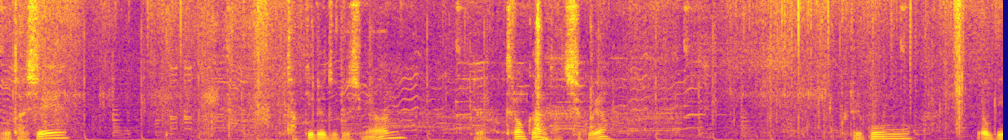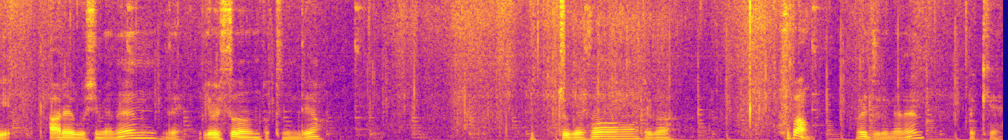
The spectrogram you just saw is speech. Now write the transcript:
그리고 다시 닫기를 누르시면 네, 트렁크는 닫히고요. 그리고 여기 아래 보시면은 네, 열선 버튼인데요. 이쪽에서 제가 후방을 누르면은 이렇게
